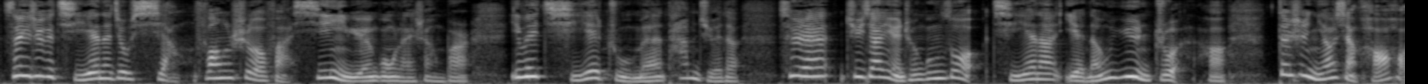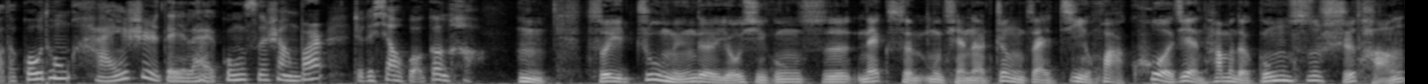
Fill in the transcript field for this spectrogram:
所以这个企业呢就想方设法吸引员工来上班。因为企业主们他们觉得，虽然居家远程工作，企业呢也能运转哈，但是你要想好好的沟通，还是得来公司上班，这个效果更好。嗯，所以著名的游戏公司 Nexon 目前呢正在计划扩建他们的公司食堂。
